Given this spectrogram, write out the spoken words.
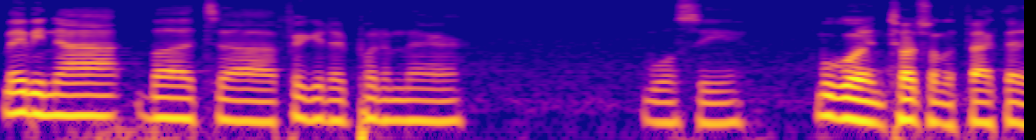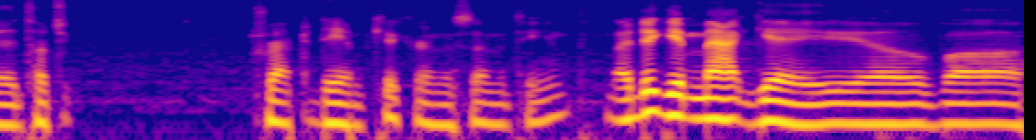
Maybe not, but uh, figured I'd put him there. We'll see. We'll go ahead and touch on the fact that I touch trapped a damn kicker in the 17th. I did get Matt Gay of uh,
